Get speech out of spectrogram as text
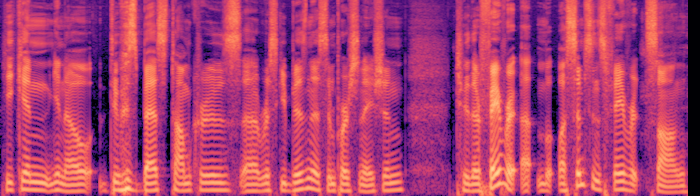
He can you know do his best Tom Cruise uh, risky business impersonation to their favorite uh, uh, Simpsons favorite song,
